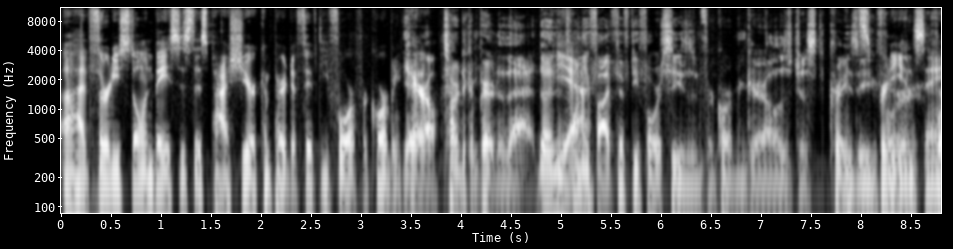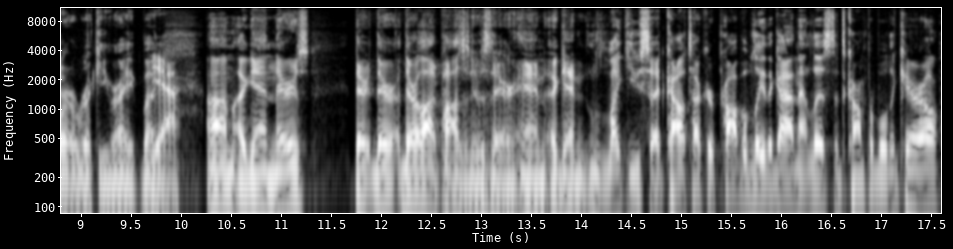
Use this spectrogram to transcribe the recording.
uh, had 30 stolen bases this past year compared to 54 for Corbin Yeah, Carroll. It's hard to compare to that. The Yeah. 25-54 season for Corbin Carroll is just crazy It's pretty for, insane. for a rookie, right? But yeah, um, again, there's there there there are a lot of positives there, and again, like you said, Kyle Tucker probably the guy on that list that's comparable to Carroll.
